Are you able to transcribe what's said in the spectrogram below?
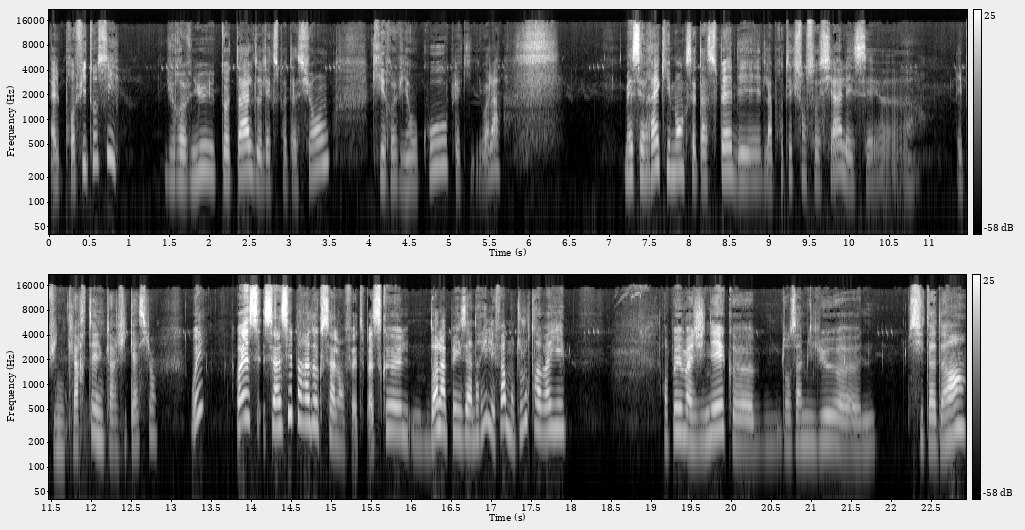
Elles profitent aussi du revenu total de l'exploitation qui revient au couple et qui, voilà. Mais c'est vrai qu'il manque cet aspect des, de la protection sociale et c'est. Euh, et puis une clarté, une clarification. Oui, ouais, c'est assez paradoxal en fait, parce que dans la paysannerie, les femmes ont toujours travaillé. On peut imaginer que dans un milieu euh, citadin,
